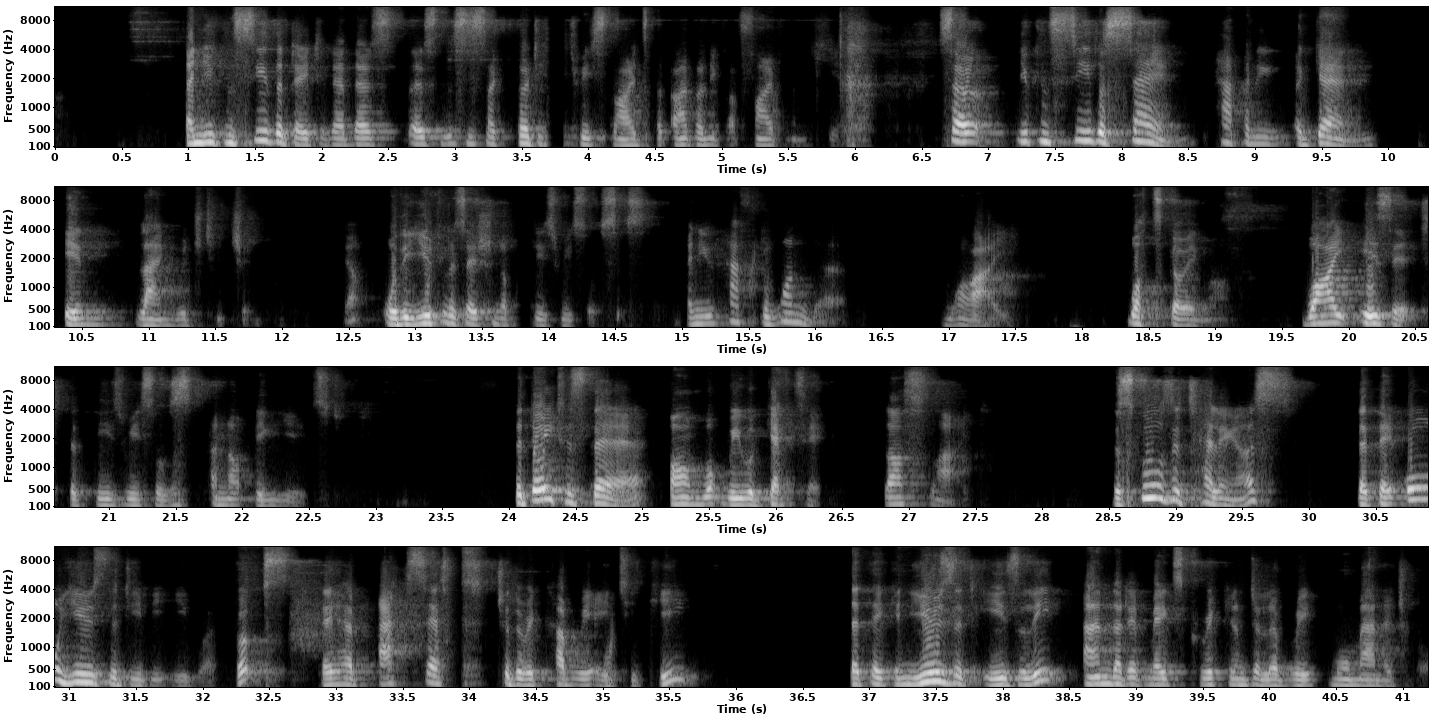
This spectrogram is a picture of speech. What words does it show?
And you can see the data there. There's, there's, this is like 33 slides, but I've only got five of them here. So you can see the same happening again in language teaching, yeah, or the utilization of these resources. And you have to wonder why, what's going on? Why is it that these resources are not being used? The data is there on what we were getting last slide. The schools are telling us that they all use the DBE workbooks. They have access to the recovery ATP, that they can use it easily, and that it makes curriculum delivery more manageable.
